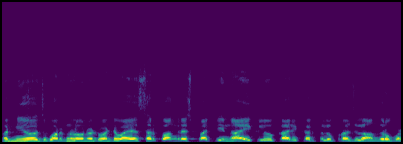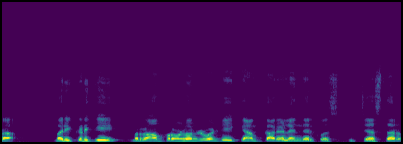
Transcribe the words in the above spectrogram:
మరి నియోజకవర్గంలో ఉన్నటువంటి వైఎస్ఆర్ కాంగ్రెస్ పార్టీ నాయకులు కార్యకర్తలు ప్రజలు అందరూ కూడా మరి ఇక్కడికి మరి రాంపురంలో ఉన్నటువంటి క్యాంప్ కార్యాలయం దగ్గరికి ఇచ్చేస్తారు.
